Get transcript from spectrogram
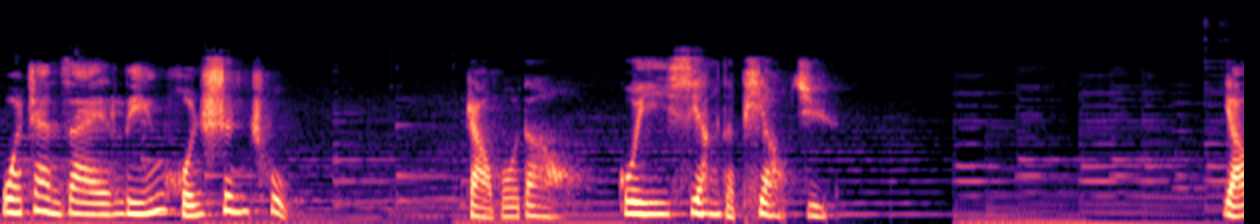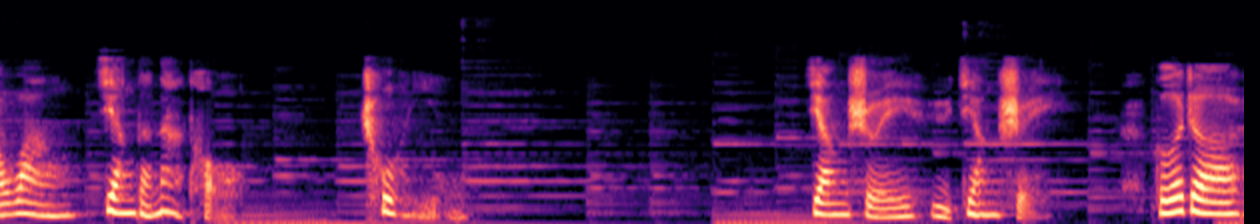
我站在灵魂深处，找不到归乡的票据。遥望江的那头，啜饮。江水与江水，隔着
